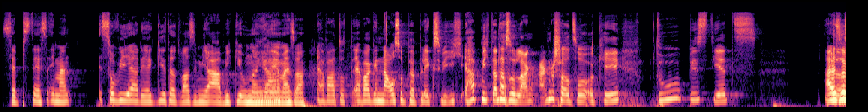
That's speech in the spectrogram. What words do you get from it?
selbst das, ich meine, so wie er reagiert hat, war es ihm ja auch wirklich unangenehm. Ja, also. er, war dort, er war genauso perplex wie ich. Er hat mich dann auch so lang angeschaut, so, okay, du bist jetzt. Also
